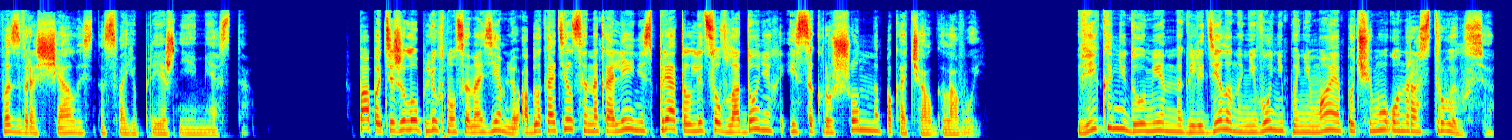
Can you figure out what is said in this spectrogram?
возвращалась на свое прежнее место. Папа тяжело плюхнулся на землю, облокотился на колени, спрятал лицо в ладонях и сокрушенно покачал головой. Вика недоуменно глядела на него, не понимая, почему он расстроился,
